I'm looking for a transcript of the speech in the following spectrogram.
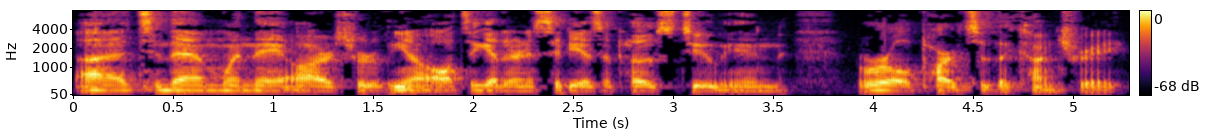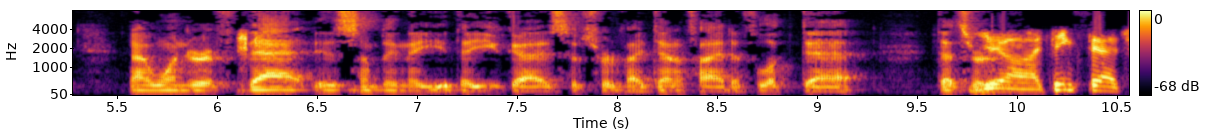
uh, to them when they are sort of you know all together in a city as opposed to in rural parts of the country. And I wonder if that is something that you, that you guys have sort of identified, have looked at that's right. Yeah, I think that's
